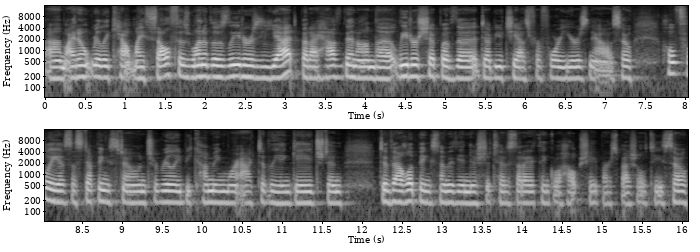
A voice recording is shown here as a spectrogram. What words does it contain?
Um, I don't really count myself as one of those leaders yet, but I have been on the leadership of the WTS for four years now. So hopefully, as a stepping stone to really becoming more actively engaged and developing some of the initiatives that I think will help shape our specialty. So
